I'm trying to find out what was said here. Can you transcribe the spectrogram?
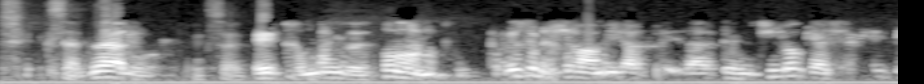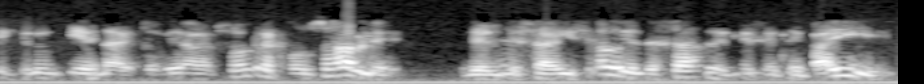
Está claro, es tomando el tono. Por eso me llama a mí la, la atención que haya gente que no entienda esto. que son responsables del desaguisado y el desastre que es este país.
